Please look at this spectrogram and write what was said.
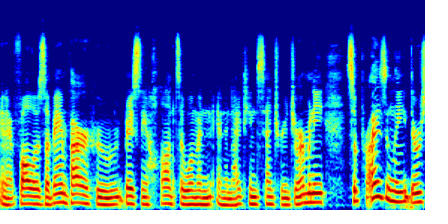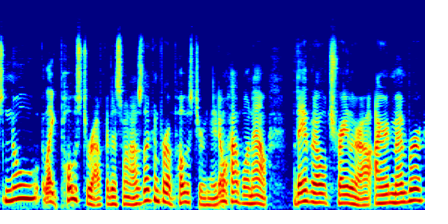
and it follows a vampire who basically haunts a woman in the 19th century Germany. Surprisingly, there's no like poster out for this one. I was looking for a poster, and they don't have one out but they have an old trailer out. I remember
